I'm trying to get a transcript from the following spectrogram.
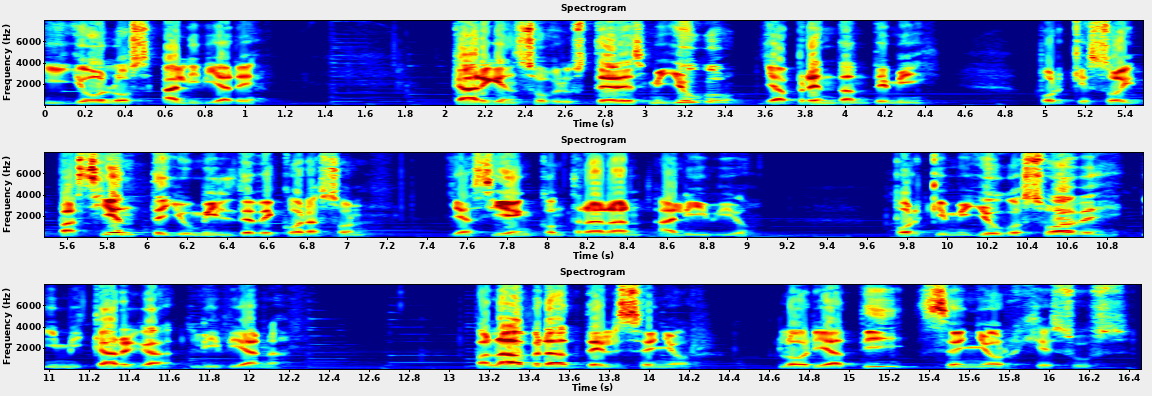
y yo los aliviaré. Carguen sobre ustedes mi yugo y aprendan de mí porque soy paciente y humilde de corazón, y así encontrarán alivio, porque mi yugo suave y mi carga liviana. Palabra del Señor. Gloria a ti, Señor Jesús.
